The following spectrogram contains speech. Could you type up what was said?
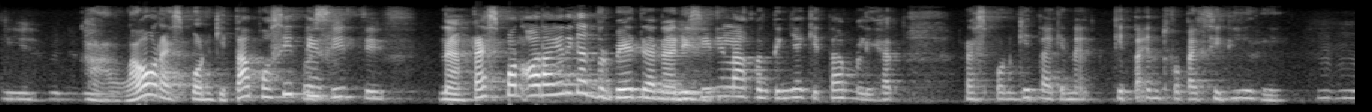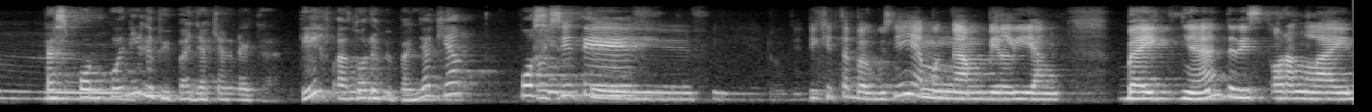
Iya, benar. Kalau respon kita positif. Positif. Nah, respon orang ini kan berbeda. Nah, iya. di sinilah pentingnya kita melihat respon kita, kita, kita introspeksi diri. Hmm. Responku ini lebih banyak yang negatif atau lebih banyak yang positif? positif. Jadi kita bagusnya ya mengambil yang baiknya dari orang lain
